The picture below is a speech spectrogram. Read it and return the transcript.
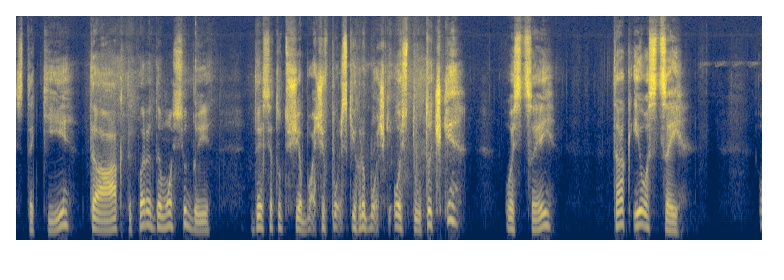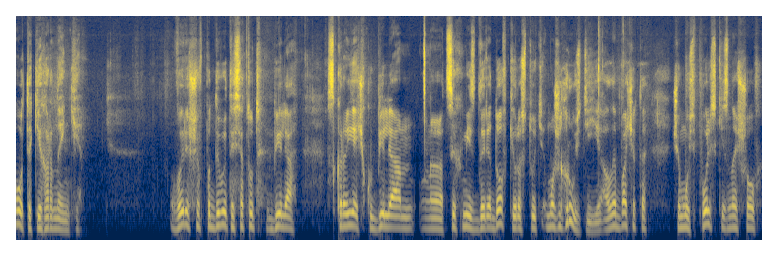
Ось такі. Так, тепер йдемо сюди. Десь я тут ще бачив польські грибочки. Ось туточки. Ось цей. Так, і ось цей. О, такі гарненькі. Вирішив подивитися тут біля з краєчку, біля е, цих місць, де рядовки ростуть. Може, грузді є, але бачите, чомусь польський знайшов.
